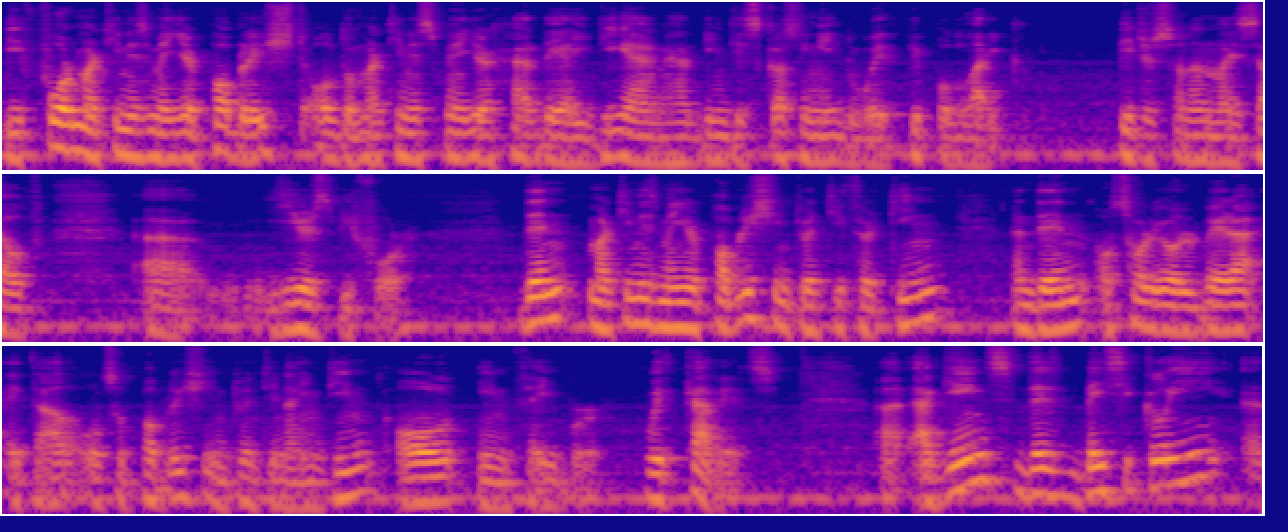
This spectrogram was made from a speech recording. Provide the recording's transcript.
before Martinez Meyer published, although Martinez Meyer had the idea and had been discussing it with people like Peterson and myself uh, years before. Then Martinez Meyer published in 2013, and then Osorio Olvera et al. also published in 2019, all in favor, with caveats. Uh, against this, basically, uh,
